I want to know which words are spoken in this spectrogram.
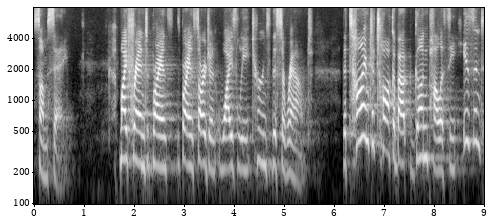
some say. My friend Brian, Brian Sargent wisely turns this around. The time to talk about gun policy isn't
